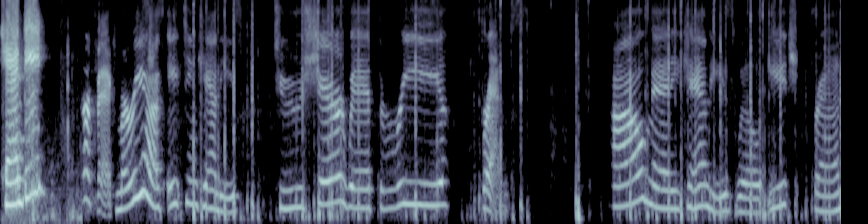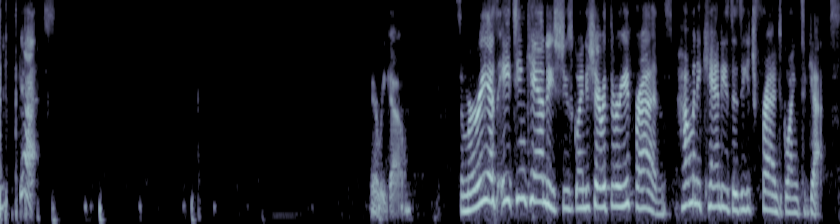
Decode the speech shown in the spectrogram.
Candy? Perfect. Marie has 18 candies to share with three friends. How many candies will each friend get? There we go. So Marie has 18 candies she's going to share with three friends. How many candies is each friend going to get?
